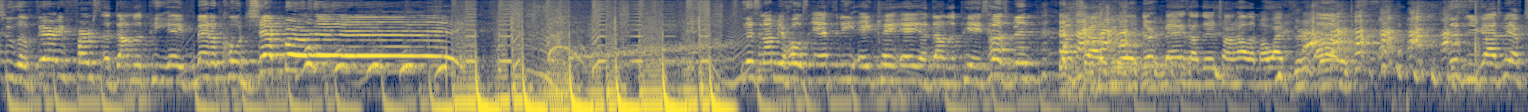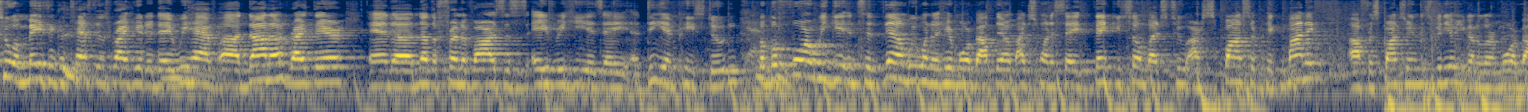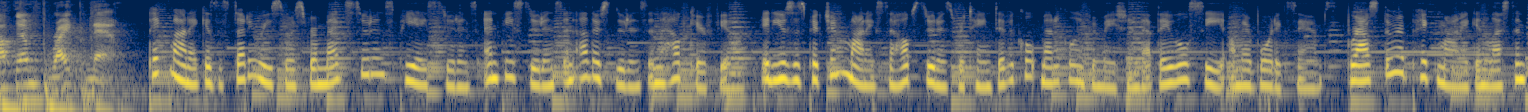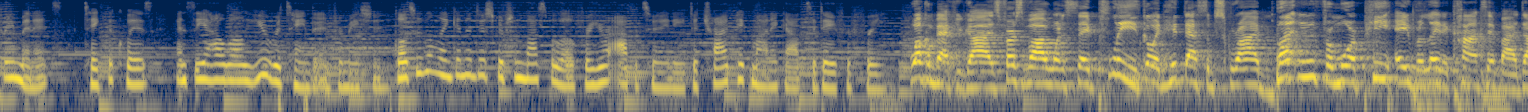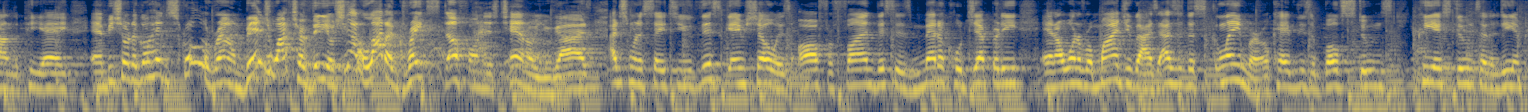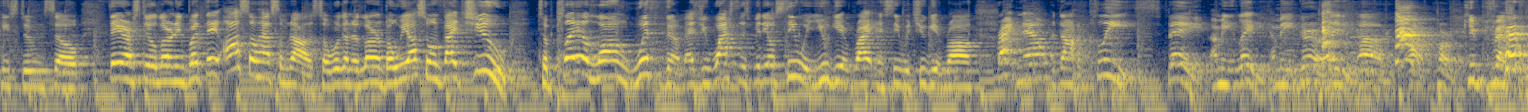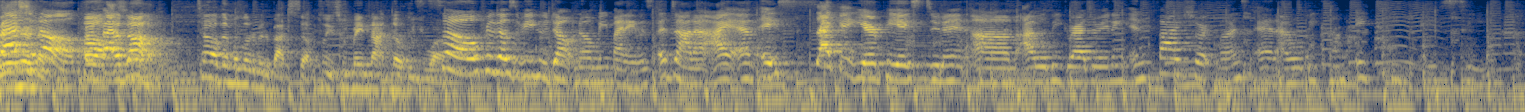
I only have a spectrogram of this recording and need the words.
to the very first Adana PA Medical Jeopardy! Listen, I'm your host, Anthony, aka Adana the PA's husband. Watch out, you little dirt bags out there trying to holler at my wife. Uh, listen, you guys, we have two amazing contestants right here today. We have uh, Donna right there, and uh, another friend of ours. This is Avery. He is a, a DNP student. Yeah. But before we get into them, we want to hear more about them. I just want to say thank you so much to our sponsor, Picmonic, uh, for sponsoring this video. You're going to learn more about them right now. PicMonic is a study resource for med students, PA students, NP students, and other students in the healthcare field. It uses picture mnemonics to help students retain difficult medical information that they will see on their board exams. Browse through a PicMonic in less than three minutes, take the quiz, and see how well you retain the information. Go to the link in the description box below for your opportunity to try PicMonic out today for free. Welcome back, you guys. First of all, I want to say please go ahead and hit that subscribe button for more PA related content by Donna the PA. And be sure to go ahead and scroll around, binge watch her videos. She got a lot of great stuff on this channel, you guys. I just want to say to you, this game show is all for fun. This is Medical Jeopardy. And I want to remind you guys, as a disclaimer, okay, these are both students, PA students and a DNP student. So they are still learning, but they also have some knowledge. So we're going to learn. But we also invite you to play along with them as you watch this video. See what you get right and see what you get wrong. Right now, Adonna, please, babe, I mean, lady, I mean, girl, lady, uh, oh, keep professional. Professional. Uh, Professional. Adonna, tell them a little bit about yourself, please, who may not know who you are. So, for those of you who don't know me, my name is Adana. I am a second year PA student. Um, I will be graduating in five short months and I will become a PA-C.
